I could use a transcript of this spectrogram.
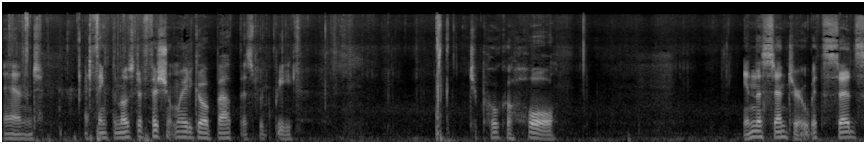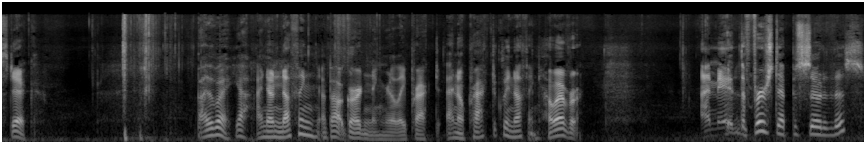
and I think the most efficient way to go about this would be to poke a hole in the center with said stick. By the way, yeah, I know nothing about gardening really. Pract- I know practically nothing. However, I made the first episode of this.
